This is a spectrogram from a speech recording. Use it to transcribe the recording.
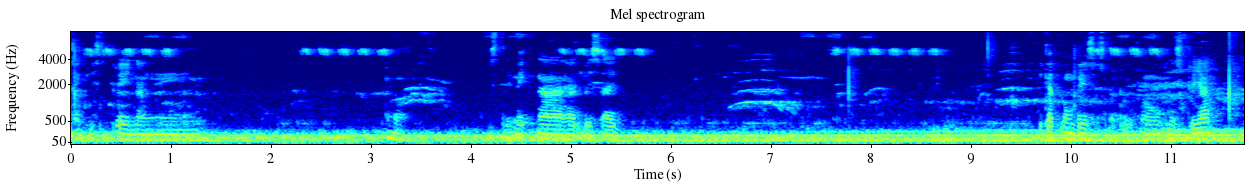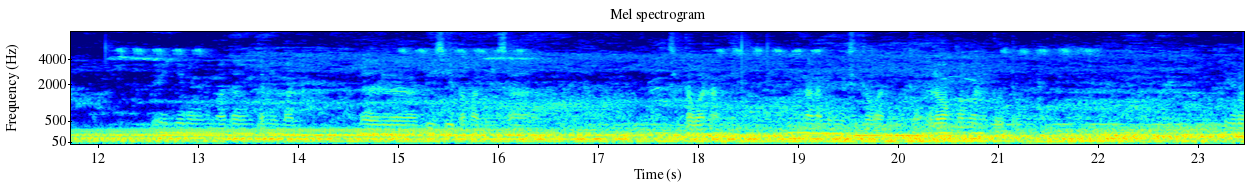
Nag-spray ng ano, systemic na herbicide. Ikatlong beses na po itong nisprayan. Eh, hindi naman mata yung taniman dahil uh, busy pa kami sa sitawan namin. Na namin yung sitawan. Ito, dalawang kamay na po ito. Pero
